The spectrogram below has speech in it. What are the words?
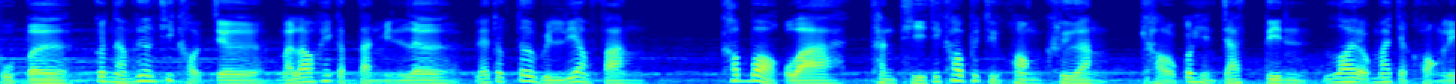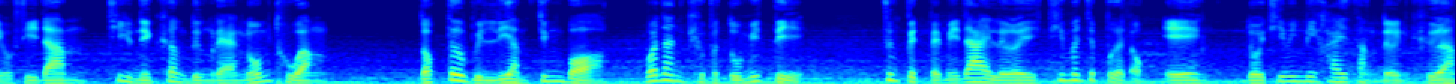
คูเปอร์ก็นำเรื่องที่เขาเจอมาเล่าให้กับตันมิลเลอร์ และดรวิลเลียมฟัง เขาบอกว่าทันทีที่เข้าไปถึงห้องเครื่อง เขาก็เห็นจัสตินลอยออกมาจากของเหลวสีดำที่อยู่ในเครื่องดึงแรงโน้มถ่วง ดรวิลเลียมจึงบอกว่านั่นคือประตูมิติ ซึ่งเป็นไปไม่ได้เลยที่มันจะเปิดออกเอง โดยที่ไม่มีใครสั่งเดินเครื่อง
